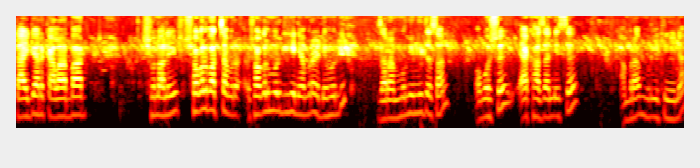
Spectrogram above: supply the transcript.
টাইগার, কালার বাট সোনালি, সকল বাচ্চা আমরা, সকল মুরগি কিনি আমরা, রেডি মুরগি যারা মুরগি নিতে চান, অবশ্যই এক হাজার নিচে আমরা মুরগি কিনি না।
